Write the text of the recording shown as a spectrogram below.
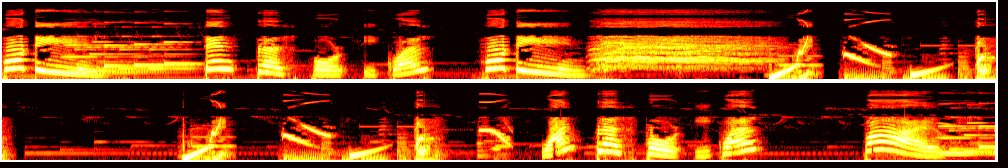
14. 10 plus 4 equal 14. 1 plus 4 equal 5.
